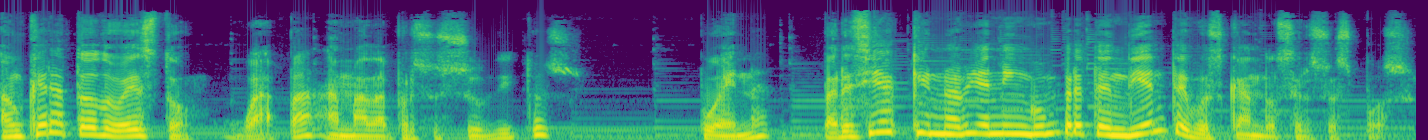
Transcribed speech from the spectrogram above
Aunque era todo esto, guapa, amada por sus súbditos, buena, parecía que no había ningún pretendiente buscando ser su esposo.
